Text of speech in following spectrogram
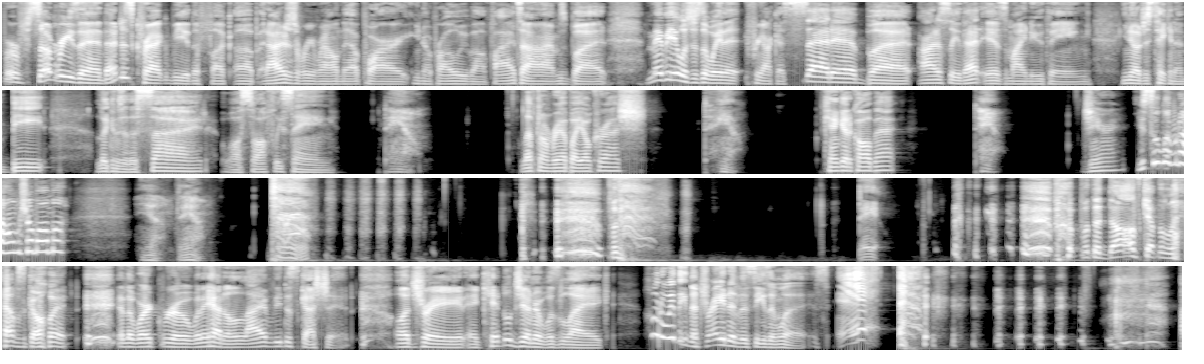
For some reason, that just cracked me the fuck up. And I just rewound that part, you know, probably about five times. But maybe it was just the way that Priyanka said it. But honestly, that is my new thing. You know, just taking a beat, looking to the side while softly saying, Damn. Left on red by your crush? Damn. Can't get a call back? Damn. Jaren, you still living at home with your mama? Yeah, damn. But damn. but the dolls kept the laughs going in the workroom when they had a lively discussion on trade, and Kendall Gender was like, "Who do we think the trade of the season was?" Eh?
